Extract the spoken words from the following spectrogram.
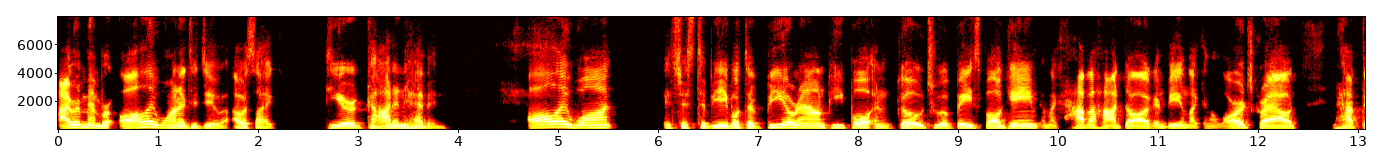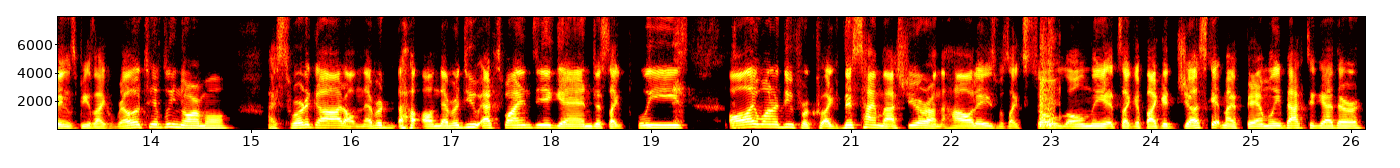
I remember all I wanted to do, I was like, Dear God in heaven, all I want is just to be able to be around people and go to a baseball game and like have a hot dog and be in like in a large crowd and have things be like relatively normal. I swear to God, I'll never, I'll never do X, Y, and Z again. Just like, please. All I want to do for like this time last year around the holidays was like so lonely. It's like if I could just get my family back together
